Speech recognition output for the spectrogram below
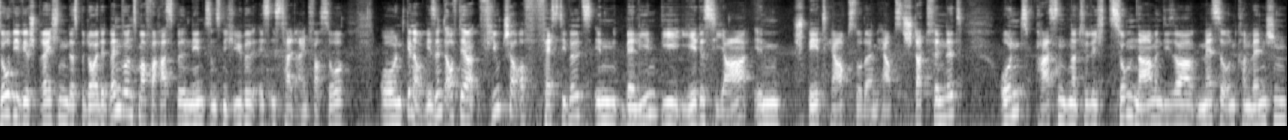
so wie wir sprechen. Das bedeutet, wenn wir uns mal verhaspeln, nehmt es uns nicht übel, es ist halt einfach so. Und genau, wir sind auf der Future of Festivals in Berlin, die jedes Jahr im Spätherbst oder im Herbst stattfindet. Und passend natürlich zum Namen dieser Messe und Convention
